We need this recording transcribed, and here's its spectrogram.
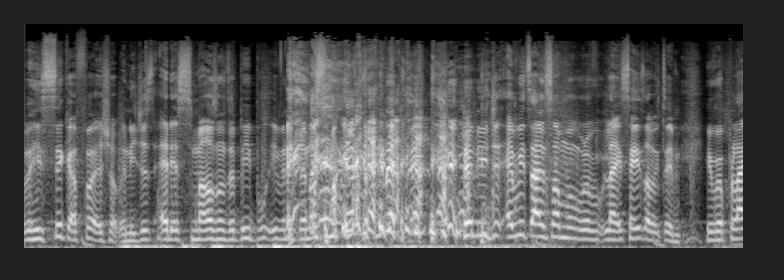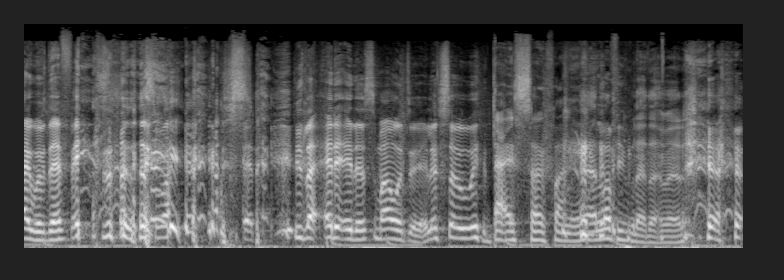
But he's sick at Photoshop and he just edits smiles onto people, even if they're not smiling. and he just every time someone will like say something to him, he reply with their face. he's like editing a smile onto it. It looks so weird. that is so funny. I love people like that, man.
